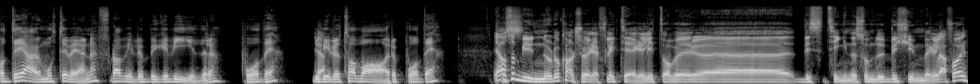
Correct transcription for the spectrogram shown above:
og det er jo motiverende, for da vil du bygge videre på det. Du Ja. vil jo ta vare på det. Ja, og Så begynner du kanskje å reflektere litt over uh, disse tingene som du bekymrer deg for,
